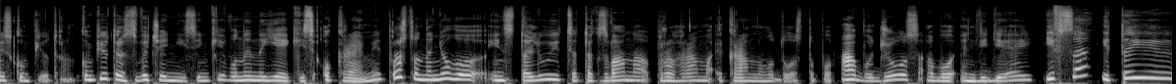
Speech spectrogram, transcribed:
і з комп'ютером. Комп'ютер звичайнісінький, вони не є якісь окремі, просто на нього інсталюється так звана програма екранного доступу або JOS, або NVDA. І все, і ти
